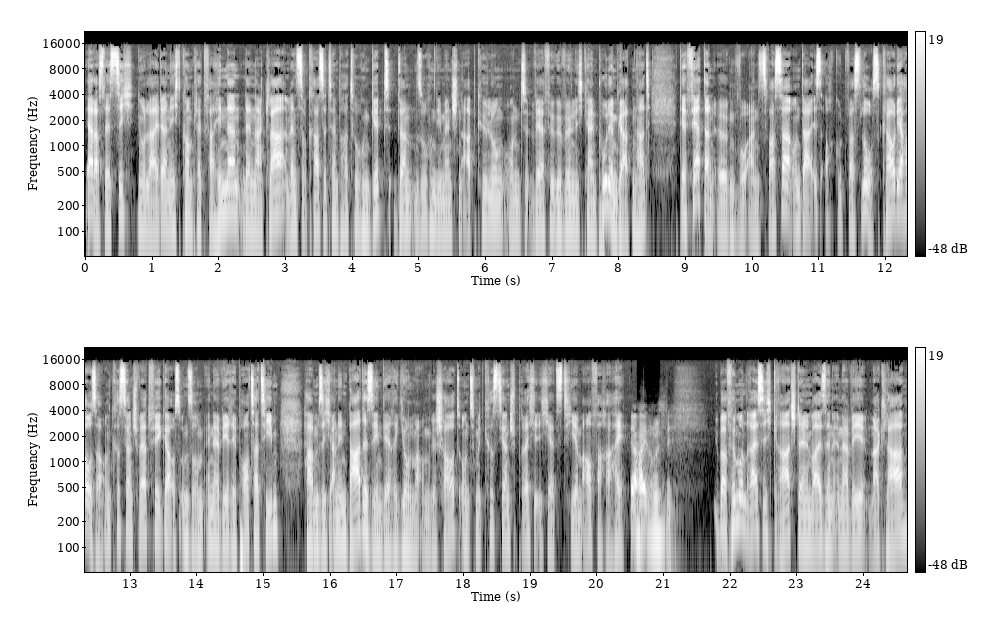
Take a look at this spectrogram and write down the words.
Ja, das lässt sich nur leider nicht komplett verhindern, denn na klar, wenn es so krasse Temperaturen gibt, dann suchen die Menschen Abkühlung und wer für gewöhnlich keinen Pool im Garten hat, der fährt dann irgendwo ans Wasser und da ist auch gut was los. Claudia Hauser und Christian Schwertfeger aus unserem NRW-Reporter-Team haben sich an den Badeseen der Region mal umgeschaut und mit Christian spreche ich jetzt hier im Aufwacher. Hi. Ja, hi, grüß dich. Über 35 Grad stellenweise in NRW, na klar,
